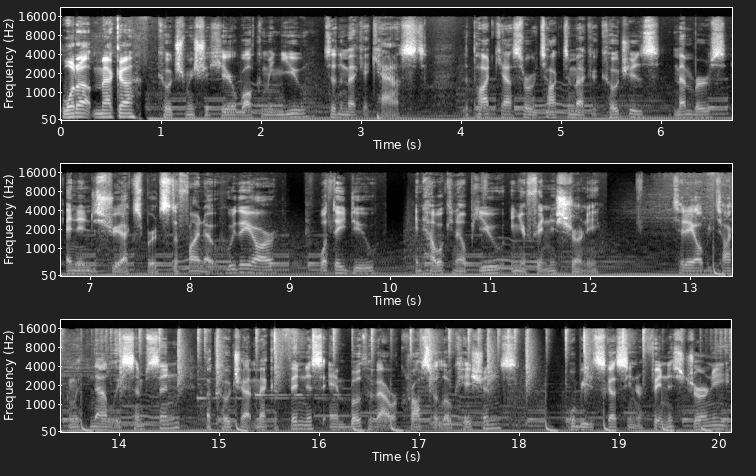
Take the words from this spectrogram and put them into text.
What up, Mecka? Coach Misha here, welcoming you to the Mecka Cast, the podcast where we talk to Mecka coaches, members, and industry experts to find out who they are, what they do, and how it can help you in your fitness journey. Today, I'll be talking with Natalie Simpson, a coach at Mecka Fitness and both of our CrossFit locations. We'll be discussing her fitness journey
